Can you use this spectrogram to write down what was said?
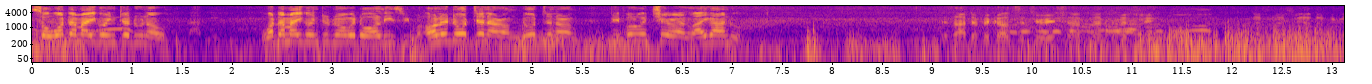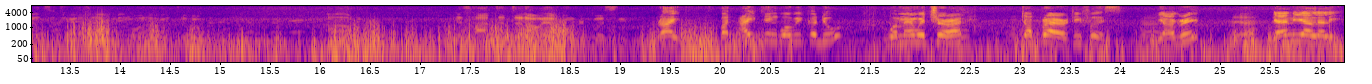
So what am I going to do now? What am I going to do with all these people? All don't turn around, don't turn around. People with children, what I gonna do? It's a difficult situation, definitely. Definitely a difficult situation. I mean, what are we to do? Um, it's hard to turn away a hungry person. Right. But I think what we could do, women with children, top priority first. You agree? Yeah, Then the elderly.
